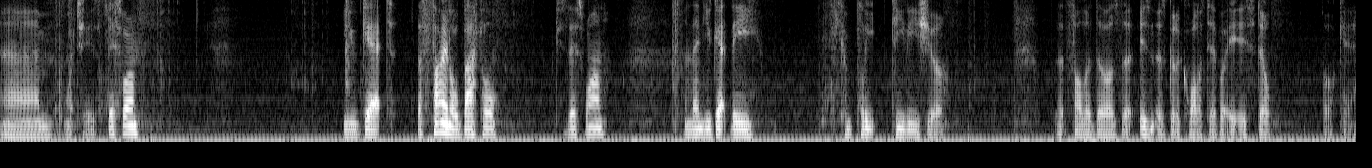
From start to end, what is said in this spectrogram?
um, which is this one. You get the final battle, which is this one. And then you get the complete TV show that followed those that isn't as good a quality but it is still okay.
